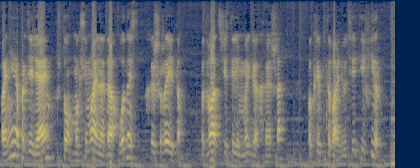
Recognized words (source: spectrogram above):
По ней определяем, что максимальная доходность хешрейтом в 24 мегахэша по криптовалюте эфир –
